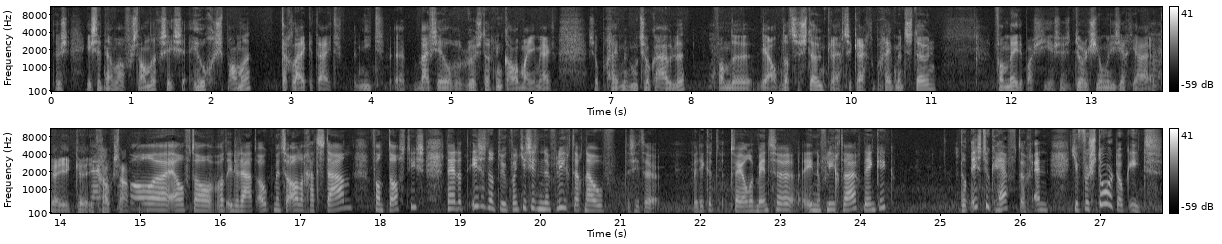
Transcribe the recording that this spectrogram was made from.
Dus is dit nou wel verstandig? Ze is heel gespannen tegelijkertijd niet, uh, blijft ze heel rustig en kalm. Maar je merkt, ze op een gegeven moment moet ze ook huilen. Van de, ja, omdat ze steun krijgt. Ze krijgt op een gegeven moment steun van medepassagiers. Dus een Turkse jongen die zegt, ja, oké, ik, uh, ik ga ook staan. Uh, elftal, wat inderdaad ook met z'n allen gaat staan. Fantastisch. Nee, dat is het natuurlijk, want je zit in een vliegtuig. Nou, er zitten, weet ik het, 200 mensen in een vliegtuig, denk ik. Dat is natuurlijk heftig en je verstoort ook iets.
